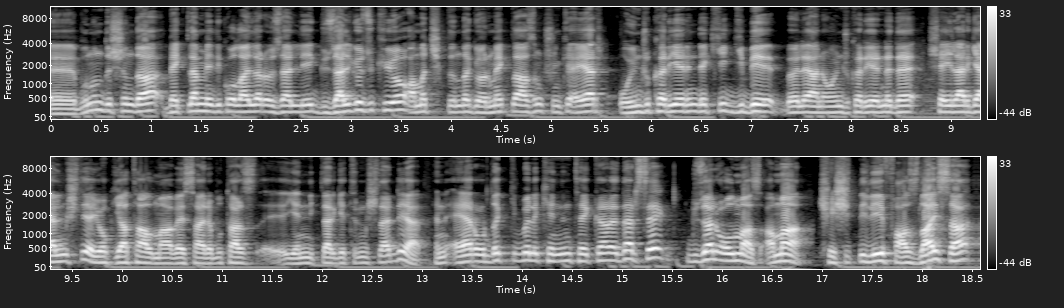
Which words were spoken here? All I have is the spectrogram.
Ee, bunun dışında beklenmedik olaylar özelliği güzel gözüküyor ama çıktığında görmek lazım. Çünkü eğer oyuncu kariyerindeki gibi böyle hani oyuncu kariyerine de şeyler gelmişti ya yok yat alma vesaire bu tarz e, yenilikler getirmişlerdi ya. Hani eğer oradaki böyle kendini tekrar ederse güzel olmaz ama çeşitliliği fazlaysa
